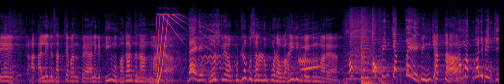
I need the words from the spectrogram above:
ಅದೇ ಅಲ್ಲಿಗೆ ಸತ್ಯ ಪನ್ಪೆ ಅಲ್ಲಿಗೆ ಟೀಮ್ ಪಗಾರ್ದು ನಾನು ಮಾರ ಮೋಸ್ಟ್ಲಿ ಅವ್ ಕುಡ್ಲಕ್ಕೂ ಸಲ್ಲು ಪೂಡ ಅವು. ಹರಿಲಿಕ್ಕೆ ಬೈತನು ಮಾರ ಪಿಂಕಿ ಅತ್ತೆ? ಪಿಂಕಿ ಅತ್ತ? ನಮ್ಮ ಕುಡಂಜಿ ಪಿಂಕಿ.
